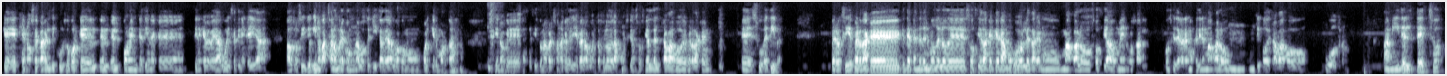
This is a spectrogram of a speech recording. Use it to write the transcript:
que es que no se pare el discurso porque el, ponente tiene que, tiene que beber agua y se tiene que ir a, otro sitio y no va a estar el hombre con una botellita de agua como cualquier mortal. Sino que necesita una persona que le lleve el agua. Entonces lo de la función social del trabajo es verdad que es subjetiva. Pero sí es verdad que, depende del modelo de sociedad que queramos, pues le daremos más valor social o menos. O sea, consideraremos que tiene más valor un, tipo de trabajo u otro. A mí del texto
